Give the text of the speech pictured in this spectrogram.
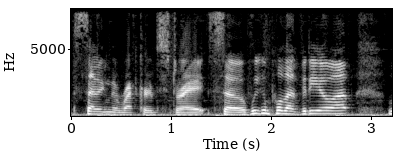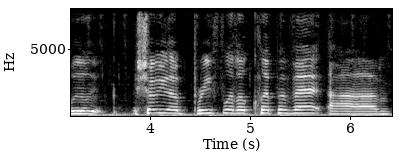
setting the record straight. So if we can pull that video up, we'll show you a brief little clip of it. Um,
